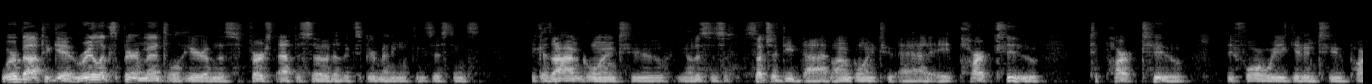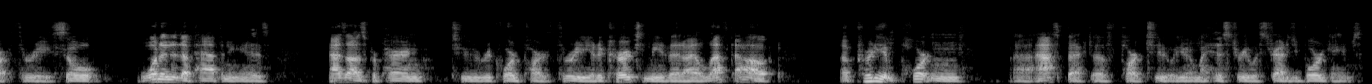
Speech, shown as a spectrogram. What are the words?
We're about to get real experimental here in this first episode of Experimenting with Existence because I'm going to, you know, this is such a deep dive. I'm going to add a part two to part two before we get into part three. So, what ended up happening is as I was preparing to record part three, it occurred to me that I left out a pretty important uh, aspect of part two, you know, my history with strategy board games.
